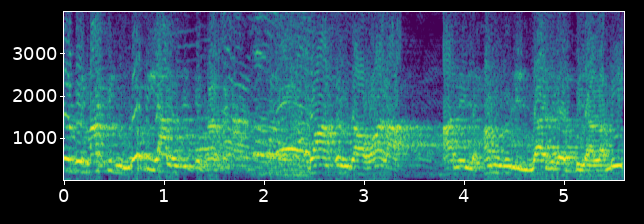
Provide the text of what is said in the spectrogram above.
যদি মাটির নদী আলো দিতে পারবে না দাওয়ানা আলহামদুলিল্লাহ রবিল আলামিন।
